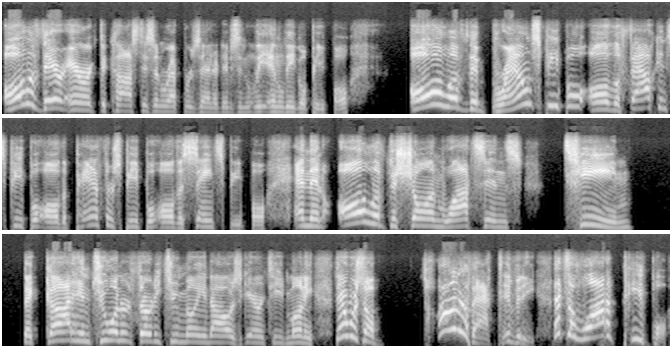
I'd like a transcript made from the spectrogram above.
all of their Eric DeCostas and representatives and, and legal people, all of the Browns people, all the Falcons people, all the Panthers people, all the Saints people, and then all of Deshaun Watson's team that got him $232 million guaranteed money. There was a ton of activity. That's a lot of people.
